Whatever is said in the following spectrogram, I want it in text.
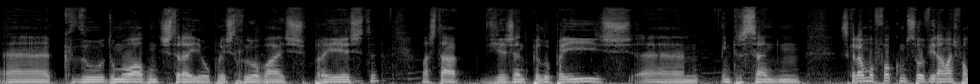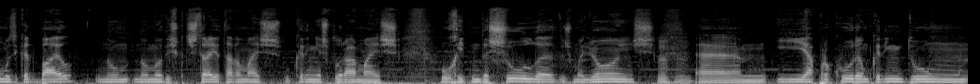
ah, que do, do meu álbum de estreia, o Por Este Rio Abaixo, para este, lá está, viajando pelo país, ahm, interessando-me. Se calhar o meu foco começou a virar mais para a música de baile. No, no meu disco de estreia eu estava mais um bocadinho a explorar mais o ritmo da chula, dos malhões, um, e à procura um bocadinho de um,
